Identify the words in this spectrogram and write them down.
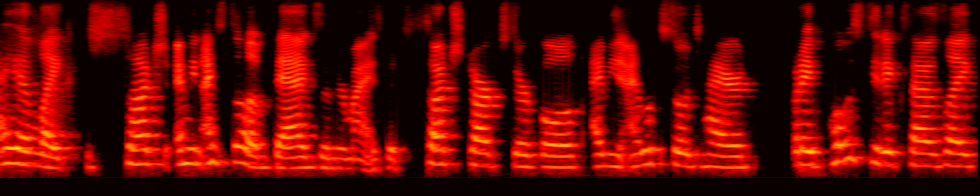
i have like such i mean i still have bags under my eyes but such dark circles. I mean i look so tired but i posted it because i was like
